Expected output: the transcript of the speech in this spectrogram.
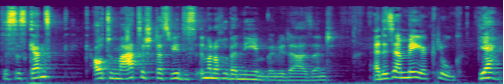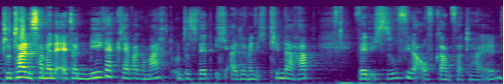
das ist ganz automatisch, dass wir das immer noch übernehmen, wenn wir da sind. Ja, das ist ja mega klug. Ja, total. Das haben meine Eltern mega clever gemacht und das werde ich, Alter, wenn ich Kinder habe, werde ich so viele Aufgaben verteilen.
